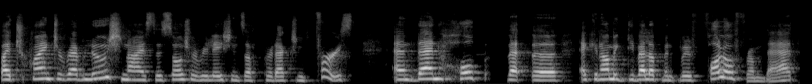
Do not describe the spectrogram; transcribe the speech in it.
by trying to revolutionize the social relations of production first, and then hope that the economic development will follow from that.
